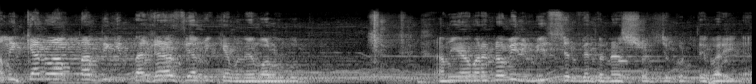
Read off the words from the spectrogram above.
আমি কেন আপনার দিকে তাকায় আছি? আমি কেমনে বলব? আমি আমার নবীর বিশ্বের বেদনা সহ্য করতে পারি না।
